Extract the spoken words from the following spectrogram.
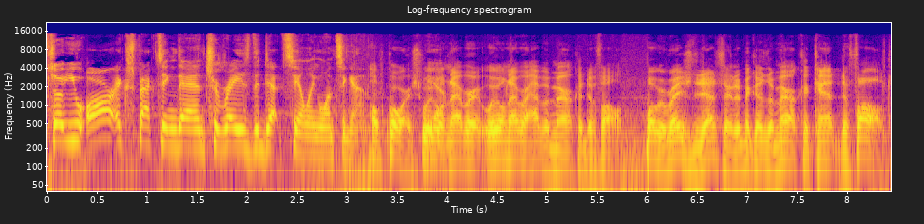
So you are expecting then to raise the debt ceiling once again? Of course, we yeah. will never we will never have America default. But we raise the debt ceiling because America can't default.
